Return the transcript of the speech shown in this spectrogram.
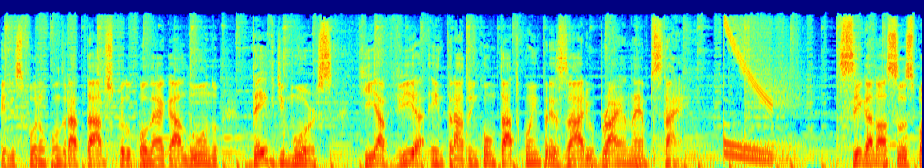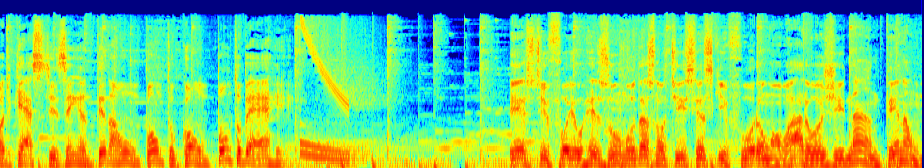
eles foram contratados pelo colega aluno David Moores, que havia entrado em contato com o empresário Brian Epstein. Siga nossos podcasts em antena1.com.br. Este foi o resumo das notícias que foram ao ar hoje na Antena 1.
